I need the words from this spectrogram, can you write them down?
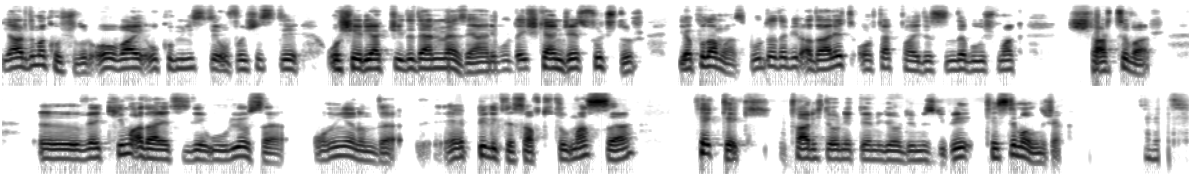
yardıma koşulur. O vay o komünisti, o faşisti, o şeriatçıydı denmez. Yani burada işkence suçtur yapılamaz. Burada da bir adalet ortak paydasında buluşmak şartı var. Ee, ve kim adaletsizliğe uğruyorsa onun yanında hep birlikte saf tutulmazsa tek tek tarihte örneklerini gördüğümüz gibi teslim alınacak. Evet.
